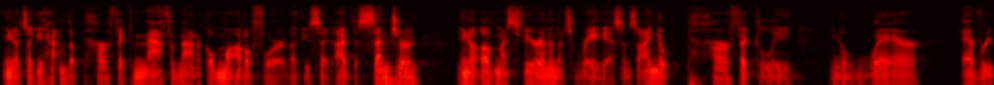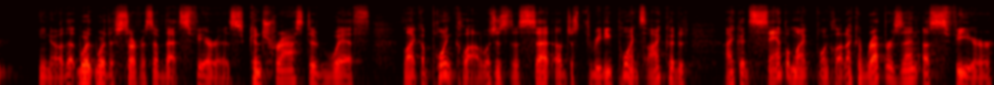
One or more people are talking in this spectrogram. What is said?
you know, it's like you have the perfect mathematical model for it. Like you said, I have the center, mm-hmm. you know, of my sphere, and then there's radius, and so I know perfectly, you know, where every you know, that where, where, the surface of that sphere is, contrasted with like a point cloud, which is a set of just 3D points. I could I could sample my point cloud. I could represent a sphere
